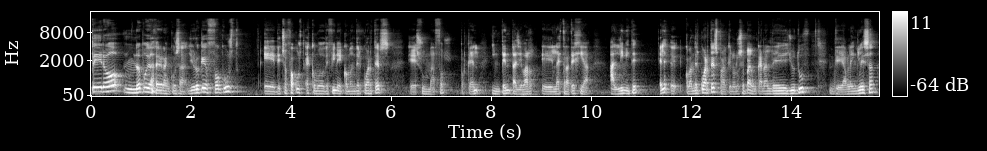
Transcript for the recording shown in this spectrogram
pero no he podido hacer gran cosa. Yo creo que Focused, eh, de hecho Focused es como define Commander Quarters eh, sus mazos, porque él intenta llevar eh, la estrategia al límite eh, Commander Quarters, para el que no lo sepa, es un canal de YouTube de habla inglesa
